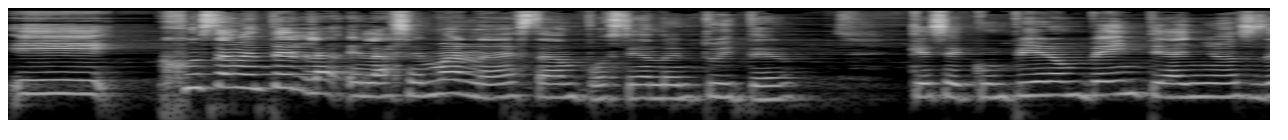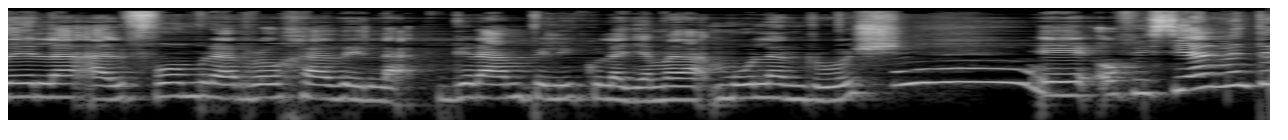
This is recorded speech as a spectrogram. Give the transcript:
y justamente en la semana estaban posteando en Twitter que se cumplieron 20 años de la alfombra roja de la gran película llamada Mulan Rouge. Eh, oficialmente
